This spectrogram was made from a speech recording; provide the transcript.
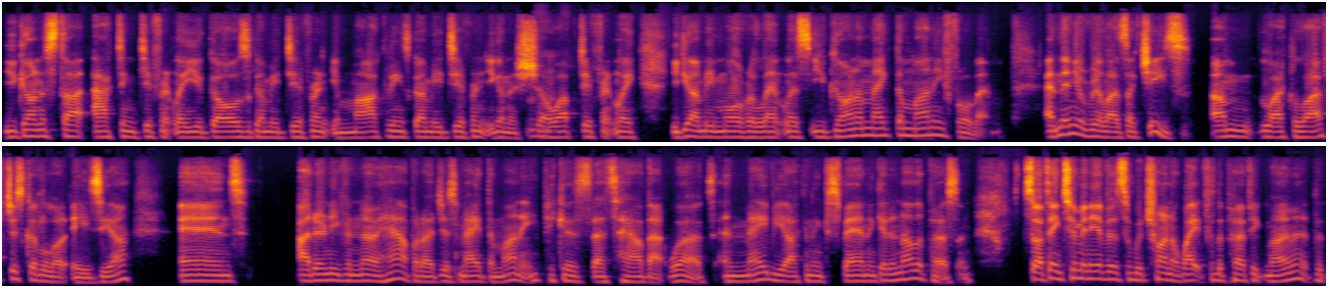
You're going to start acting differently. Your goals are going to be different. Your marketing is going to be different. You're going to show mm-hmm. up differently. You're going to be more relentless. You're going to make the money for them. And then you'll realize, like, geez, I'm like, life just got a lot easier. And I don't even know how, but I just made the money because that's how that works. And maybe I can expand and get another person. So I think too many of us we're trying to wait for the perfect moment, but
